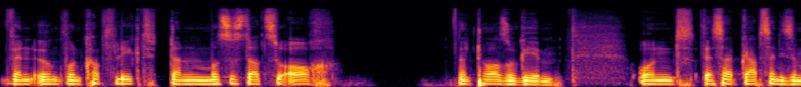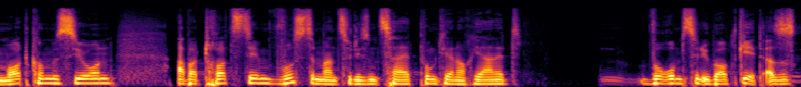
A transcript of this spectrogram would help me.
wenn irgendwo ein Kopf liegt, dann muss es dazu auch ein Torso geben. Und deshalb gab es dann diese Mordkommission, aber trotzdem wusste man zu diesem Zeitpunkt ja noch ja nicht, worum es denn überhaupt geht. Also es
